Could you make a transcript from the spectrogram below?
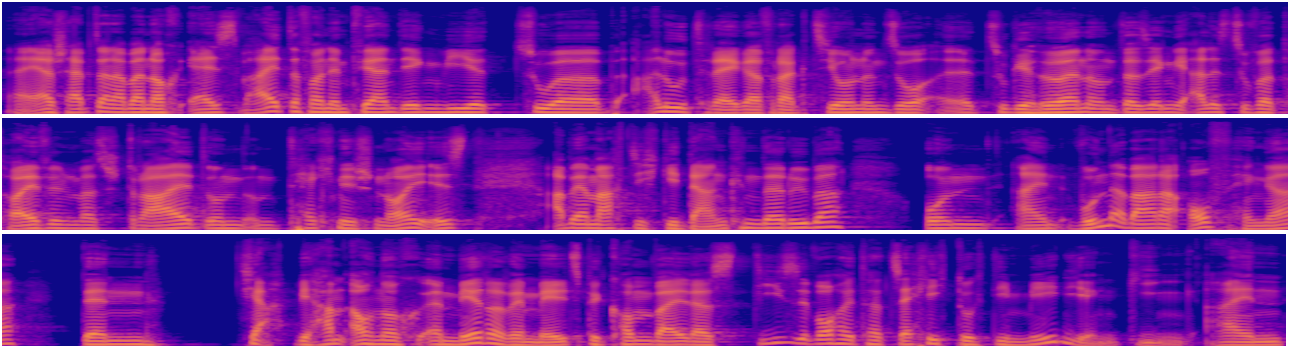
Äh, er schreibt dann aber noch, er ist weit davon entfernt, irgendwie zur Aluträgerfraktion und so äh, zu gehören und das irgendwie alles zu verteufeln, was strahlt und, und technisch neu ist. Aber er macht sich Gedanken darüber und ein wunderbarer Aufhänger, denn Tja, wir haben auch noch äh, mehrere Mails bekommen, weil das diese Woche tatsächlich durch die Medien ging. Ein,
